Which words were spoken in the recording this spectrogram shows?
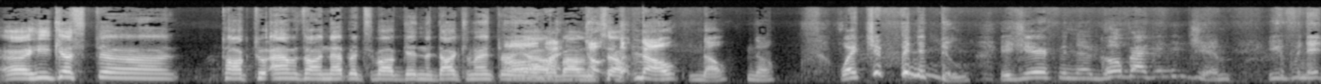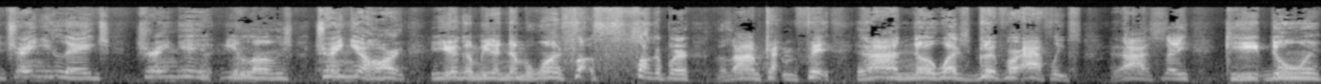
Uh, he just uh, talked to Amazon Netflix about getting a documentary out my- about no, himself. No, no, no. What you finna do is you're finna go back in the gym. You're finna train your legs, train your, your lungs, train your heart, and you're gonna be the number one so- soccer player. Cause I'm Captain Fit, and I know what's good for athletes. And I say, keep doing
